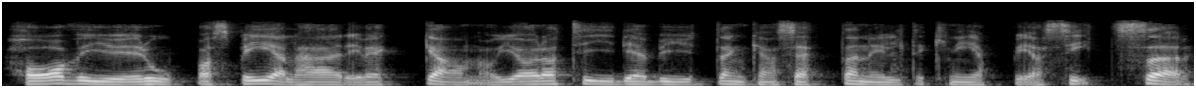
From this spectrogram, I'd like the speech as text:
har vi ju Europaspel här i veckan och göra tidiga byten kan sätta en i lite knepiga sitser.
